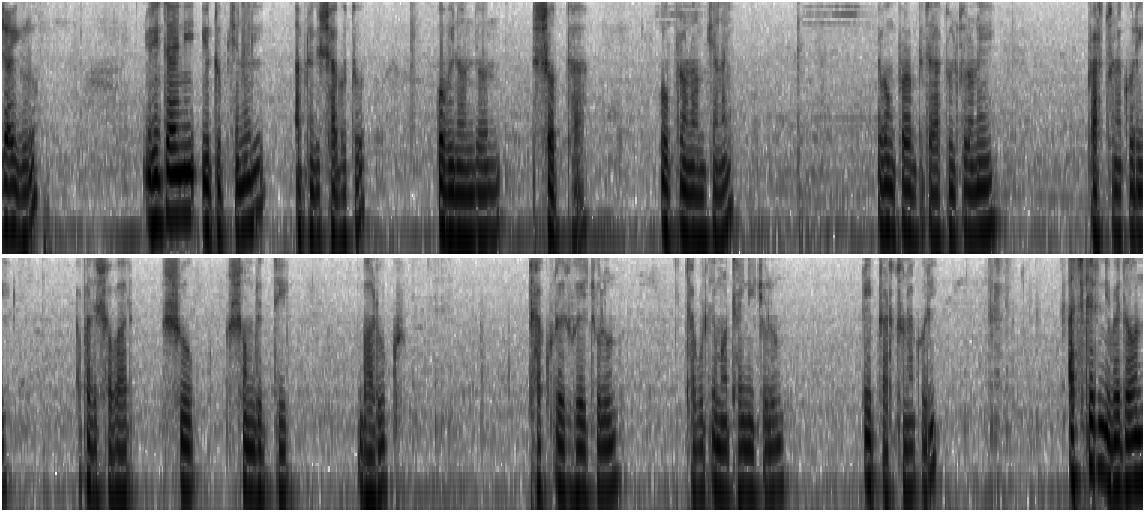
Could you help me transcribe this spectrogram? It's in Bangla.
জয় গুরু রীতায়নী ইউটিউব চ্যানেল আপনাকে স্বাগত, অভিনন্দন, শ্রদ্ধা ও প্রণাম জানাই এবং পরমপিতার আতুল চরণে প্রার্থনা করি আপনাদের সবার সুখ, সমৃদ্ধি বাড়ুক। ঠাকুরের হয়ে চলুন, ঠাকুরকে মাথায় নিয়ে চলুন, এই প্রার্থনা করি। আজকের নিবেদন।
